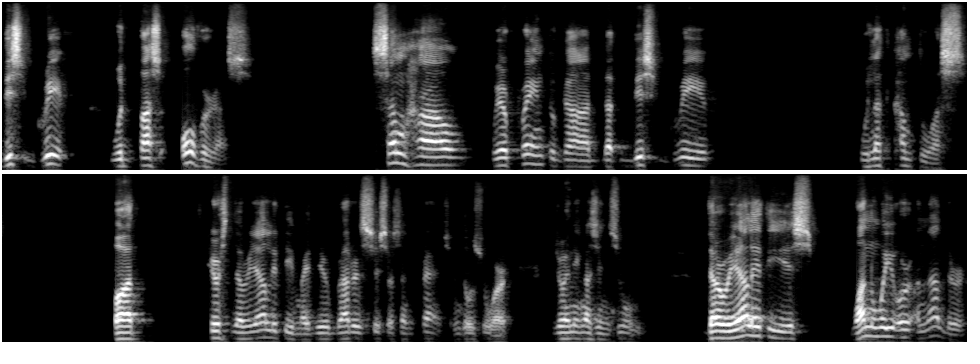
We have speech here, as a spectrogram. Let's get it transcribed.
this grief would pass over us somehow we are praying to God that this grief will not come to us. But here's the reality, my dear brothers, sisters, and friends, and those who are joining us in Zoom. The reality is, one way or another,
